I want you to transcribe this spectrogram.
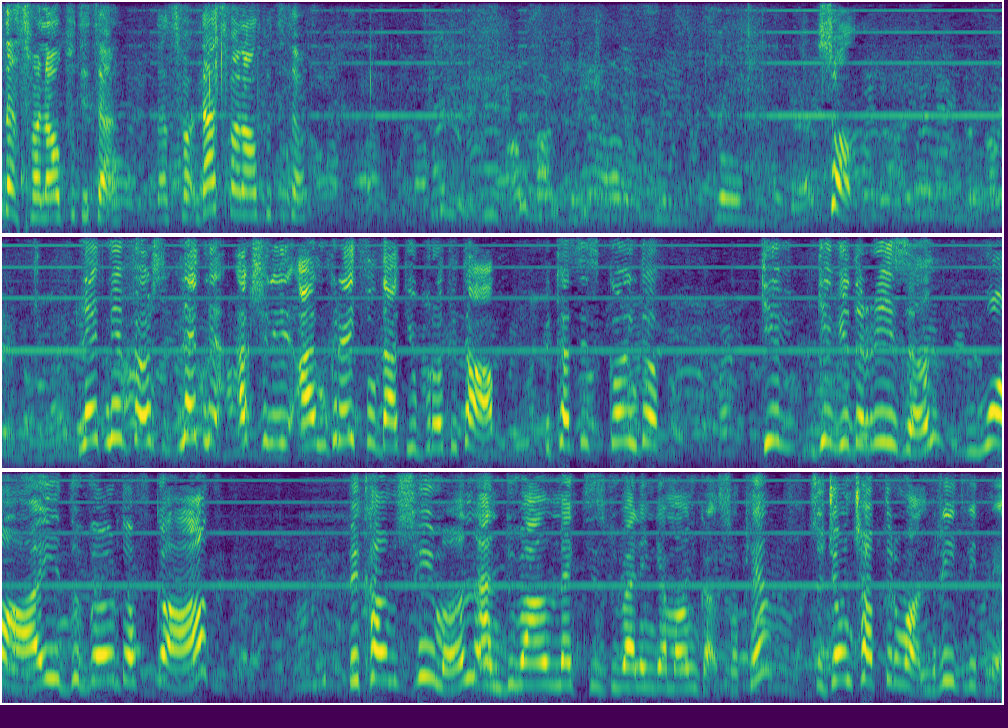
That's fine. I'll put it on. That's fine. That's fine. I'll put it on. So, let me first. Let me actually. I'm grateful that you brought it up because it's going to give give you the reason why the word of God becomes human and dwell make his dwelling among us. Okay. So John chapter one. Read with me.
